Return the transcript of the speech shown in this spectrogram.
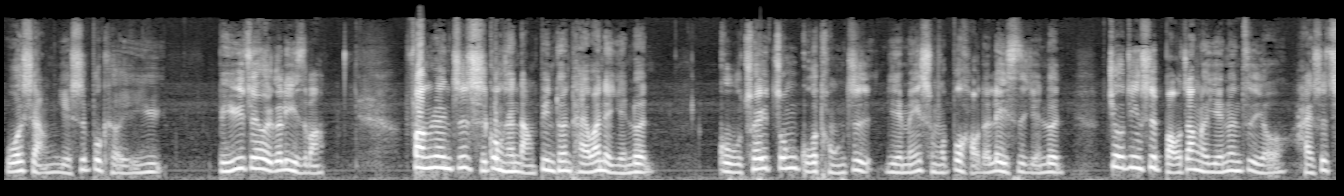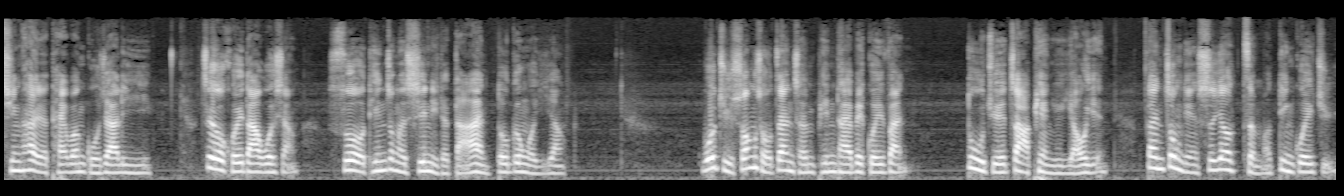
我想也是不可一喻。比喻最后一个例子吧，放任支持共产党并吞台湾的言论，鼓吹中国统治也没什么不好的类似言论，究竟是保障了言论自由，还是侵害了台湾国家利益？这个回答，我想所有听众的心里的答案都跟我一样。我举双手赞成平台被规范，杜绝诈骗与谣言，但重点是要怎么定规矩，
